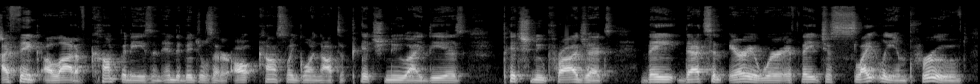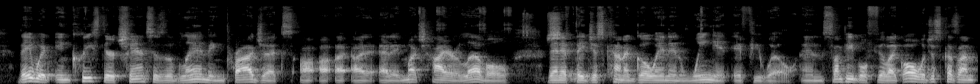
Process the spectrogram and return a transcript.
I think a lot of companies and individuals that are all constantly going out to pitch new ideas, pitch new projects, they that's an area where if they just slightly improved, they would increase their chances of landing projects uh, uh, uh, at a much higher level than if they just kind of go in and wing it, if you will. And some people feel like, oh, well, just because I'm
